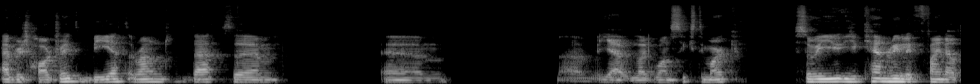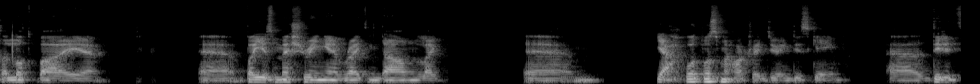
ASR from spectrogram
average heart rate be at around that. Um, um, uh, yeah, like 160 mark. So you, you can really find out a lot by uh, uh, by just measuring and writing down like um, yeah, what was my heart rate during this game? Uh, did it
